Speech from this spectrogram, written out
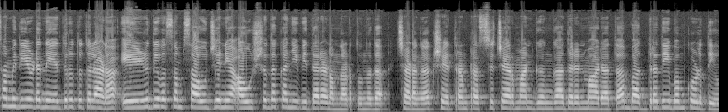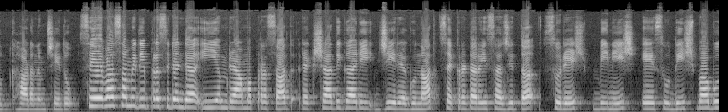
സമിതിയുടെ നേതൃത്വത്തിലാണ് ഏഴു ദിവസം സൗജന്യ ഔഷധക്കഞ്ഞി വിതരണം നടത്തുന്നത്. ചടങ്ങ് ക്ഷേത്രം ട്രസ്റ്റ് ചെയർമാൻ ഗംഗാധരൻ മാരാത്ത് ഭദ്രദീപം കൊളുത്തി ഉദ്ഘാടനം ചെയ്തു. സേവാ സമിതി പ്രസിഡന്റ് ഇ എം രാമപ്രസാദ് രക്ഷാധികാരി G Raghunath secretary Sajith Suresh Bineesh A Sudheesh Babu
